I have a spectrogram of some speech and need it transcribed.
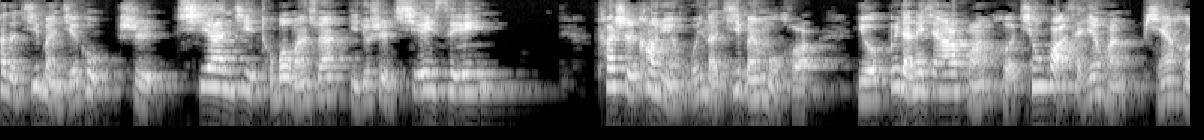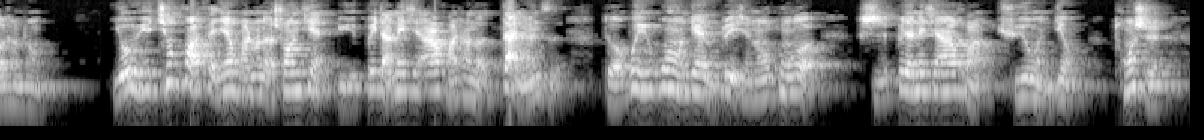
它的基本结构是七氨基头孢烷酸，也就是七 ACA，它是抗菌活性的基本母核，由贝塔内酰胺环和氢化噻嗪环偏合生成。由于氢化噻嗪环中的双键与贝塔内酰胺环上的氮原子的位于共用电子对形成共轭，使贝塔内酰胺环趋于稳定。同时，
